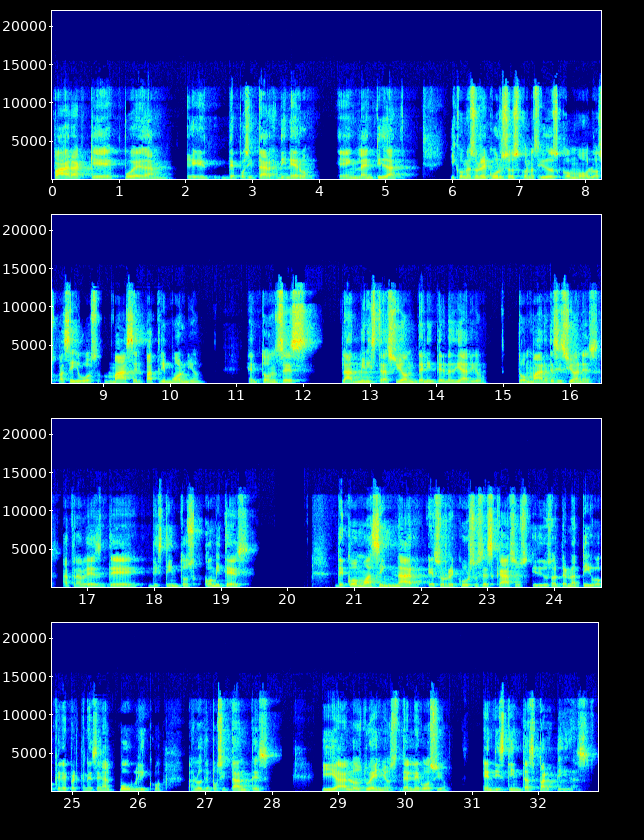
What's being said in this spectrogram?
para que puedan eh, depositar dinero en la entidad y con esos recursos conocidos como los pasivos más el patrimonio, entonces la administración del intermediario tomar decisiones a través de distintos comités de cómo asignar esos recursos escasos y de uso alternativo que le pertenecen al público, a los depositantes y a los dueños del negocio en distintas partidas.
